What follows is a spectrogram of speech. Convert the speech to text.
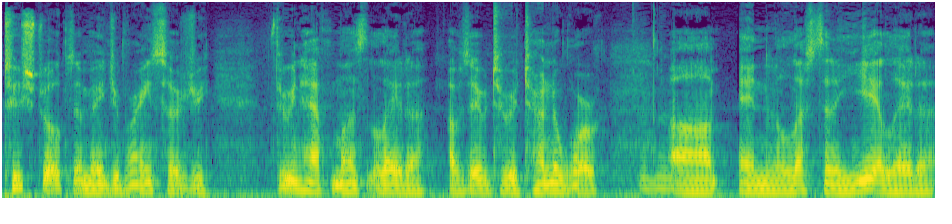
two strokes and major brain surgery. Three and a half months later, I was able to return to work. Mm -hmm. um, and in less than a year later,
